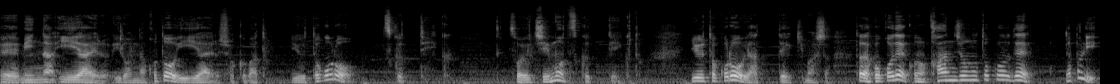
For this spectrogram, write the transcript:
えみんな言い合えるいろんなことを言い合える職場というところを作っていく。そういうチームを作っていくと。いうところをやってきました。ただここでこの感情のところでやっぱり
